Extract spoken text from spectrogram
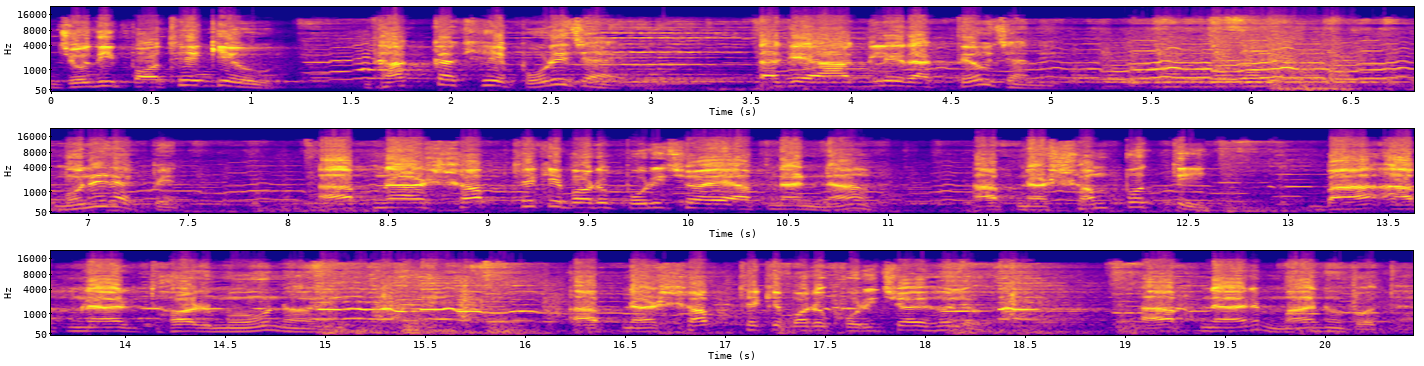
যদি পথে কেউ ধাক্কা খেয়ে পড়ে যায়, তাকে আগলে রাখতেও জানে। মনে রাখবেন, আপনার সব থেকে বড় পরিচয় আপনার নাম, আপনার সম্পত্তি বা আপনার ধর্ম নয়। আপনার সব থেকে বড় পরিচয় হলো আপনার মানবতা।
